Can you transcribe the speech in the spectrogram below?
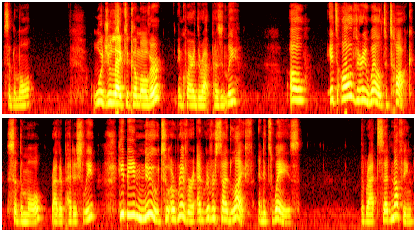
said the mole. Would you like to come over? inquired the rat presently. Oh, it's all very well to talk, said the mole, rather pettishly, he being new to a river and riverside life and its ways. The rat said nothing,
